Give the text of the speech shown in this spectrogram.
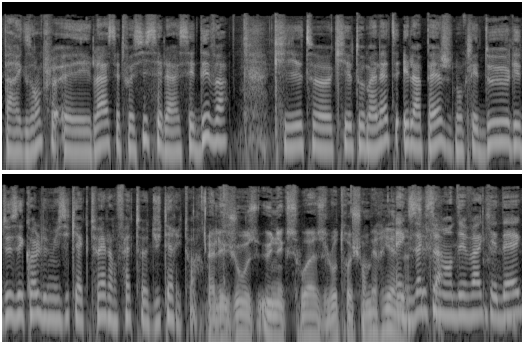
par exemple. Et là, cette fois-ci, c'est la c'est Deva qui est qui est aux manettes et la Pêche, donc les deux les deux écoles de musique actuelles en fait du territoire. Elle est Jose, une aixoise, l'autre chambérienne. Exactement, Deva qui est d'Aix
